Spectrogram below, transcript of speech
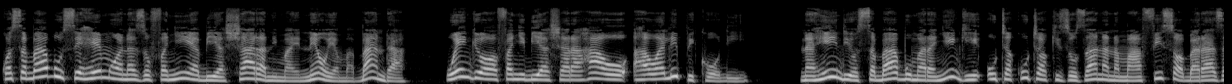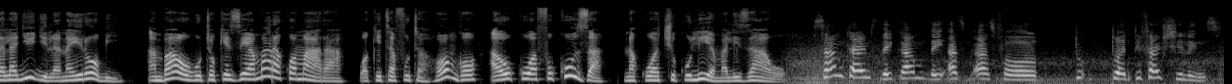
Kwa sababu sehemu wanazofanyia biashara ni maeneo ya mabanda, wengi wa wafanyabiashara hao hawalipi kodi, na hii ndiyo sababu mara nyingi utakuta wakizozana na maafisa wa baraza la jiji la Nairobi ambao hutokezea mara kwa mara wakitafuta hongo au kuwafukuza na kuwachukulia mali zao. Sometimes they come, they ask us for 25 shillings.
